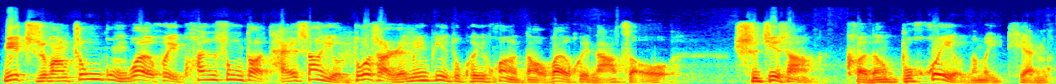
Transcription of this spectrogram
你指望中共外汇宽松到台商有多少人民币都可以换到外汇拿走？实际上可能不会有那么一天了。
